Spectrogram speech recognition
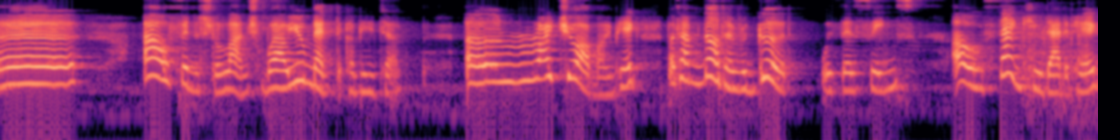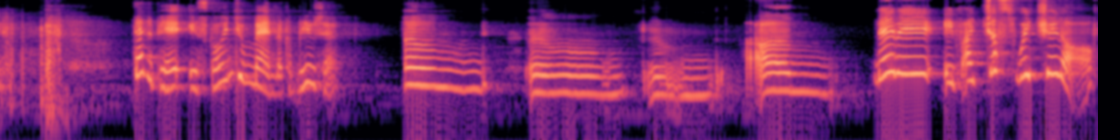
Uh, I'll finish the lunch while you mend the computer. Uh, right you are, Mummy Pig, but I'm not very good with these things. Oh, thank you, Daddy Pig. Daddy Pig is going to mend the computer. Um, um, um, um, maybe if I just switch it off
